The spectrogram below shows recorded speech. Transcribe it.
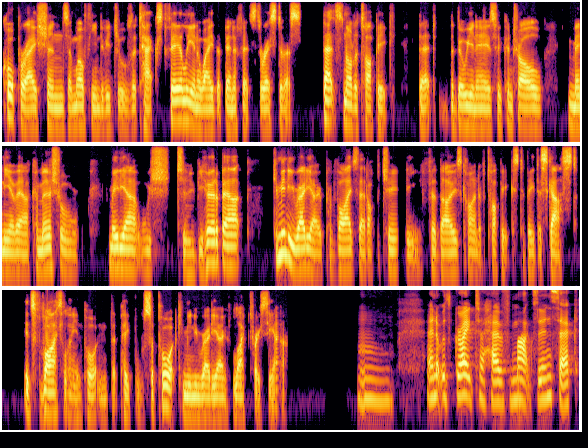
corporations and wealthy individuals are taxed fairly in a way that benefits the rest of us. That's not a topic that the billionaires who control many of our commercial media wish to be heard about. Community radio provides that opportunity for those kind of topics to be discussed. It's vitally important that people support community radio like 3CR. Mm. And it was great to have Mark Zirnsak,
